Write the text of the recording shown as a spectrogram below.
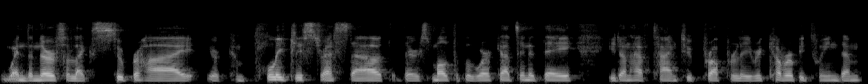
when the nerves are like super high, you're completely stressed out. There's multiple workouts in a day. You don't have time to properly recover between them.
